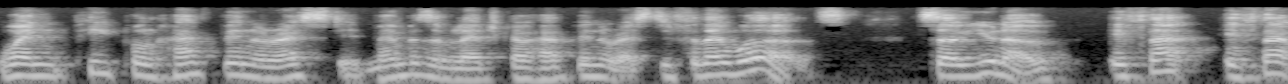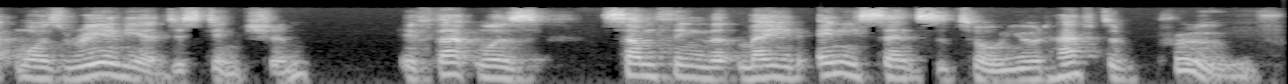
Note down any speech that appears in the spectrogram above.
when people have been arrested, members of Legco have been arrested for their words. So, you know, if that if that was really a distinction, if that was something that made any sense at all, you would have to prove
